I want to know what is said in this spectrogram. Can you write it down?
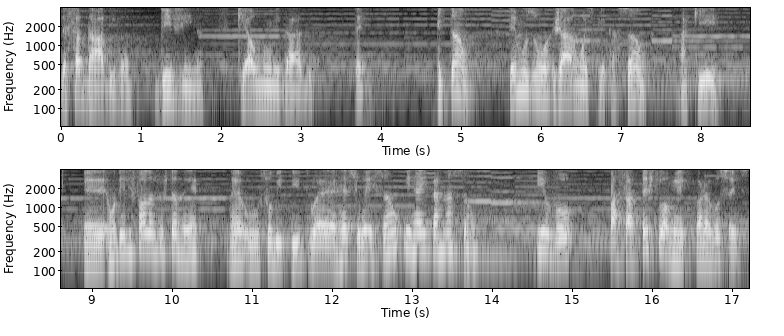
dessa dádiva divina que a humanidade tem. Então, temos um, já uma explicação aqui, é, onde ele fala justamente, né, o subtítulo é Ressurreição e Reencarnação. E eu vou passar textualmente para vocês.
